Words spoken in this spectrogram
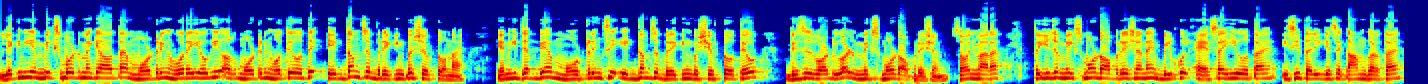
लेकिन ये मिक्स मोड में क्या होता है? मोटरिंग हो रही होगी और मोटरिंग होते होते एकदम से ब्रेकिंग पर शिफ्ट होना है। यानी कि जब भी आप मोटरिंग से एकदम से ब्रेकिंग पे शिफ्ट होते हो this is what you called mix mode operation समझ में आ रहा है? तो ये जो मिक्स मोड ऑपरेशन है, बिल्कुल ऐसा ही होता है, इसी तरीके से काम करता है।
